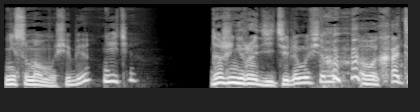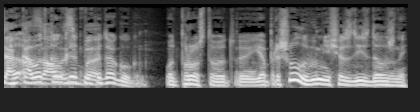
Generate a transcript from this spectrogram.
не самому себе, дети, даже не родителям и всем, а вот, Хотя, а, а вот конкретно бы. педагогам. Вот просто вот я пришел, и вы мне сейчас здесь должны.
